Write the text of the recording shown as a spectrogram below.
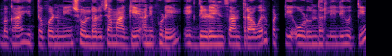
बघा इथं पण मी शोल्डरच्या मागे आणि पुढे एक दीड इंच अंतरावर पट्टी ओढून धरलेली होती.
